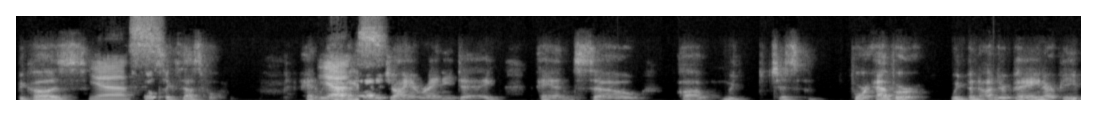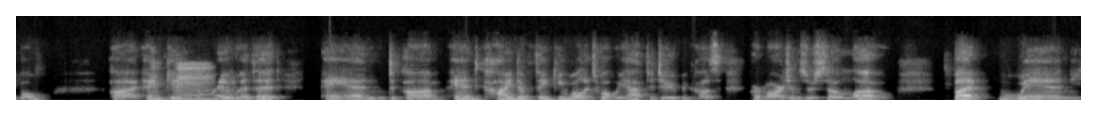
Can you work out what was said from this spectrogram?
because yes. we're still successful. And we yes. haven't had a giant rainy day. And so uh, we just forever we've been underpaying our people uh, and mm-hmm. getting away with it and um, and kind of thinking well it's what we have to do because our margins are so low. But when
